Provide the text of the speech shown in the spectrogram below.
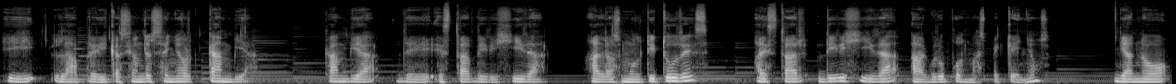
y la predicación del Señor cambia, cambia de estar dirigida a las multitudes a estar dirigida a grupos más pequeños, ya no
